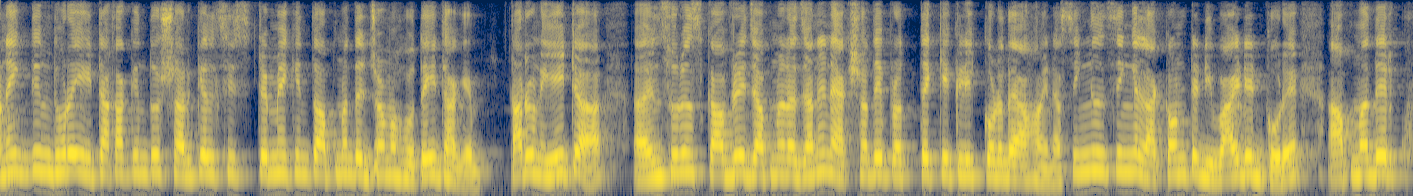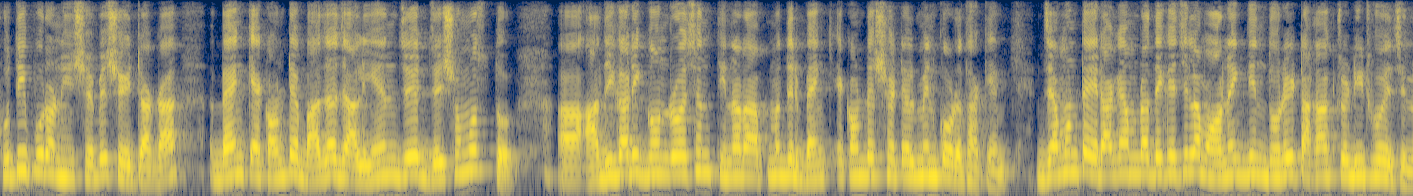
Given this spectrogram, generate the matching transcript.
অনেক দিন ধরে এই টাকা কিন্তু সার্কেল সিস্টেমে কিন্তু আপনাদের জমা হতেই থাকে। কারণ এইটা ইন্স্যুরেন্স কাভারেজ আপনারা জানেন, একসাথে প্রত্যেককে ক্লিক করে দেওয়া হয় না। সিঙ্গেল সিঙ্গেল অ্যাকাউন্টে ডিভাইডেড করে আপনাদের ক্ষতিপূরণ হিসেবে সেই টাকা ব্যাংক অ্যাকাউন্টে বাজাজ আলিয়েন্সের যে যে সমস্ত আধিকারিকগণ রয়েছেন, তিনারা আপনাদের ব্যাংক অ্যাকাউন্টে সেটেলমেন্ট করে থাকেন যেমনটা এর আগে আমরা দেখেছিলাম অনেক দিন ধরেই টাকা ক্রেডিট হয়েছিল।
